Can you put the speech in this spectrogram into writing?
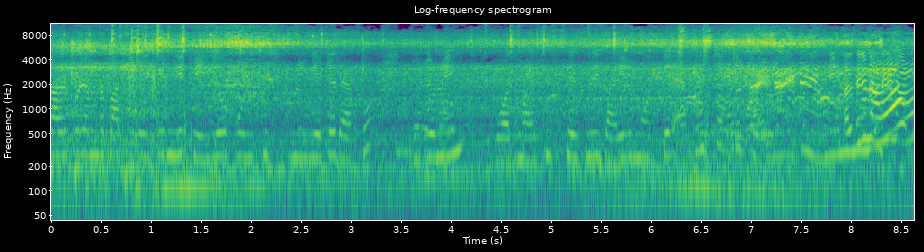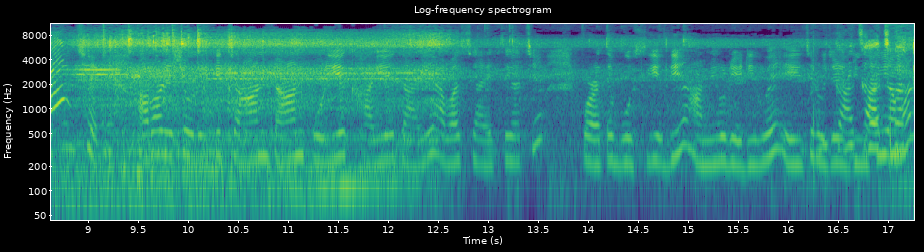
তারপরে আমরা বাচ্চাদেরকে নিয়ে বেরিয়েও পড়েছি স্কুল গেটে দেখো দুজনেই বদমাইশির শেষ নেই গাড়ির মধ্যে এত। আবার এসে ওদেরকে চান টান করিয়ে খাইয়ে দাঁড়িয়ে আবার স্যার এসে গেছে পড়াতে বসিয়ে দিয়ে আমিও রেডি হয়ে এই যে রোজের আমার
